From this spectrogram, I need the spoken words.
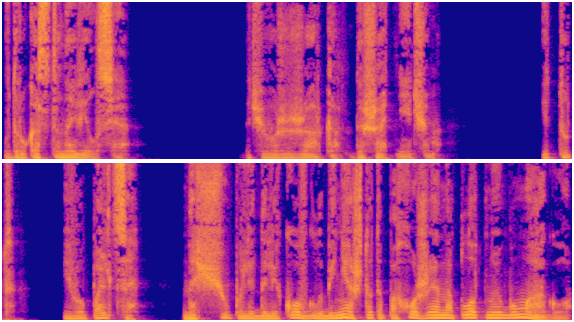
вдруг остановился. Да чего же жарко, дышать нечем. И тут его пальцы нащупали далеко в глубине что-то похожее на плотную бумагу.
